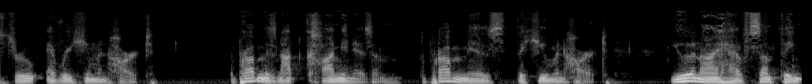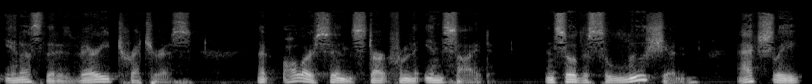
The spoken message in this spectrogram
through every human heart. The problem is not communism. The problem is the human heart. You and I have something in us that is very treacherous, that all our sins start from the inside. And so the solution actually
